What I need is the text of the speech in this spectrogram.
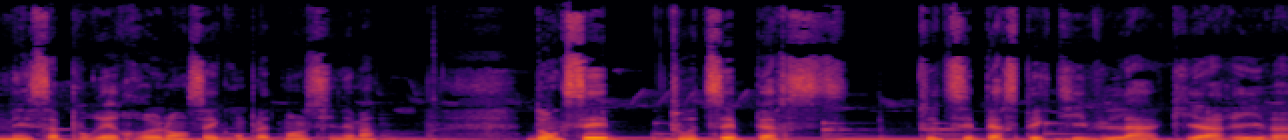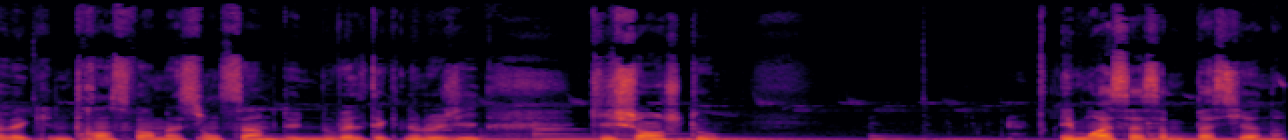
Mais ça pourrait relancer complètement le cinéma. Donc c'est toutes ces, personnes toutes ces perspectives-là qui arrivent avec une transformation simple d'une nouvelle technologie qui change tout. Et moi, ça, ça me passionne.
